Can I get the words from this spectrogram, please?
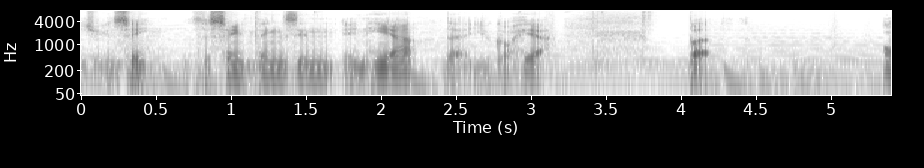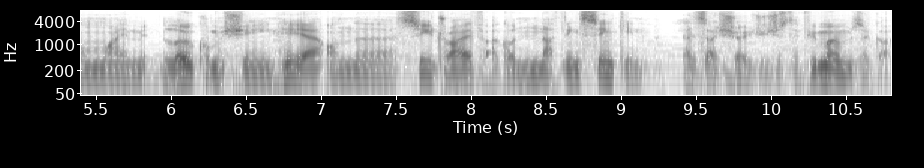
As you can see, it's the same things in, in here that you've got here. But on my local machine here on the C drive, I've got nothing syncing, as I showed you just a few moments ago.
